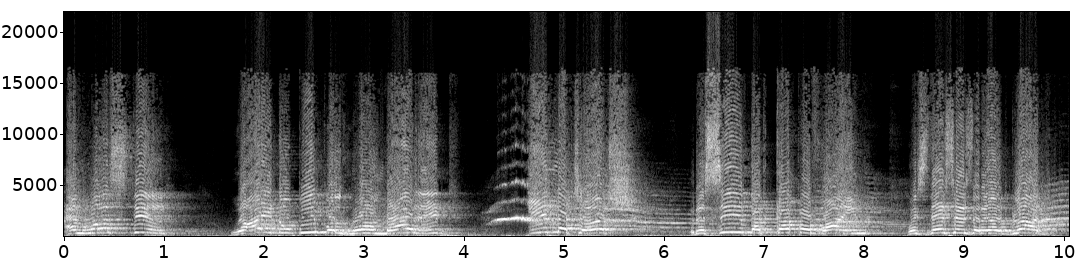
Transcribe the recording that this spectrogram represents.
And worse still, why do people who are married in the church receive that cup of wine, which they say is the real blood,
